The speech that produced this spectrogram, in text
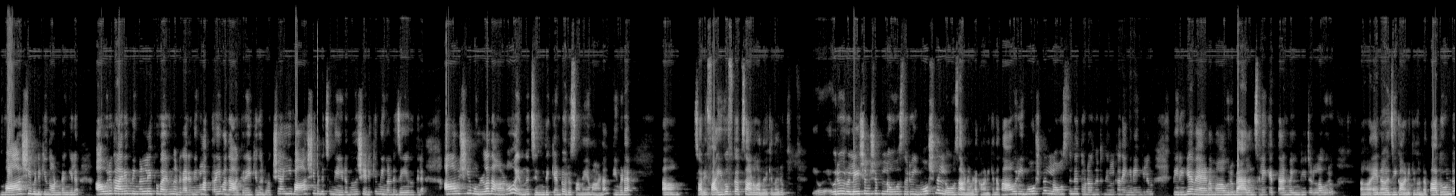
വാശി പിടിക്കുന്നുണ്ടെങ്കിൽ ആ ഒരു കാര്യം നിങ്ങളിലേക്ക് വരുന്നുണ്ട്. കാര്യം നിങ്ങൾ അത്രയും അത് ആഗ്രഹിക്കുന്നുണ്ട്. പക്ഷെ ഈ വാശി പിടിച്ച് നേടുന്നത് ശരിക്കും നിങ്ങളുടെ ജീവിതത്തിൽ ആവശ്യമുള്ളതാണോ എന്ന് ചിന്തിക്കേണ്ട ഒരു സമയമാണ്. ഇവിടെ സോറി ഫൈവ് ഓഫ് കപ്സ് ആണ് വന്നിരിക്കുന്നത്. ഒരു ഒരു റിലേഷൻഷിപ്പ് ലോസ് ഒരു ഇമോഷണൽ ലോസ് ആണ് ഇവിടെ കാണിക്കുന്നത്. അപ്പൊ ആ ഒരു ഇമോഷണൽ ലോസിനെ തുടർന്നിട്ട് നിങ്ങൾക്ക് അത് എങ്ങനെയെങ്കിലും തിരികെ വേണം ആ ഒരു ബാലൻസിലേക്ക് എത്താൻ വേണ്ടിയിട്ടുള്ള ഒരു എനർജി കാണിക്കുന്നുണ്ട്. അപ്പൊ അതുകൊണ്ട്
